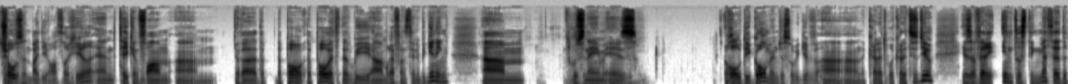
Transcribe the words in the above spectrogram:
chosen by the author here and taken from um, the the the, po- the poet that we um, referenced in the beginning, um, whose name is Rody Gorman, just so we give uh, uh, credit where credit is due, is a very interesting method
